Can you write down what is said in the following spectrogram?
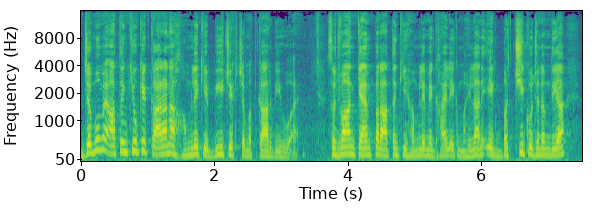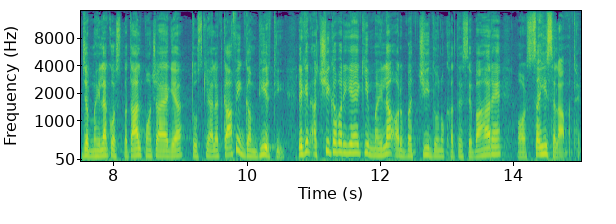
जम्मू में आतंकियों के काराना हमले के बीच एक चमत्कार भी हुआ है। सुजवान कैंप पर आतंकी हमले में घायल एक महिला ने एक बच्ची को जन्म दिया। जब महिला को अस्पताल पहुँचाया गया तो उसकी हालत काफ़ी गंभीर थी। लेकिन अच्छी खबर यह है कि महिला और बच्ची दोनों खतरे से बाहर हैं और सही सलामत है।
